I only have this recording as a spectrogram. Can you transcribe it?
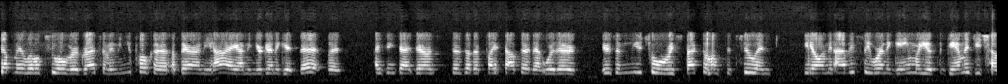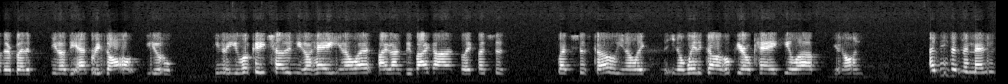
definitely a little too over aggressive. I mean you poke a, a bear in the eye, I mean you're going to get bit, but I think that there's there's other fights out there that where there there's a mutual respect amongst the two. And, you know, I mean, obviously we're in a game where you have to damage each other, but, if, you know, the end result, you, you know, you look at each other and you go, hey, you know what, bygones be bygones. Like, let's just, let's just go. You know, like, you know, way to go. I hope you're okay. Heal up. You know, and I think that in the men's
